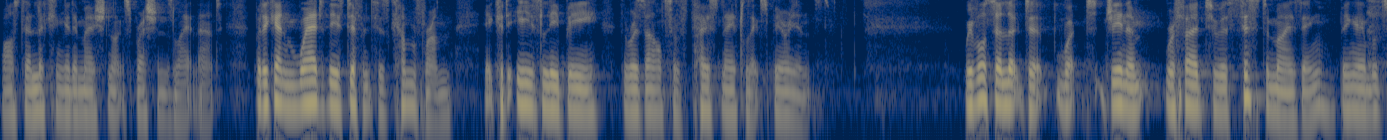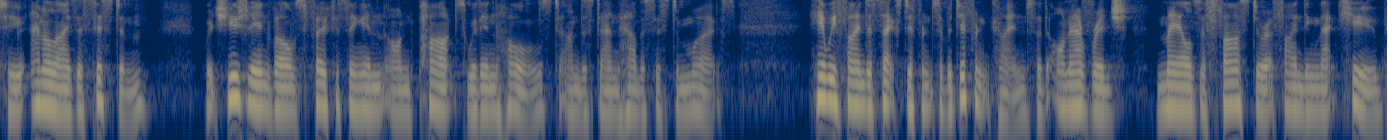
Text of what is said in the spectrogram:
whilst they're looking at emotional expressions like that. But again, where do these differences come from? It could easily be the result of postnatal experience. We've also looked at what Gina referred to as systemizing, being able to analyze a system, which usually involves focusing in on parts within wholes to understand how the system works. Here we find a sex difference of a different kind, that on average, males are faster at finding that cube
